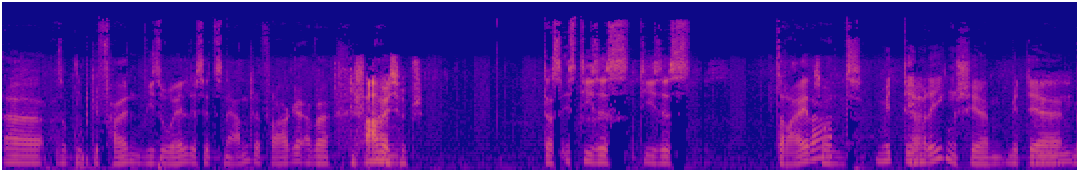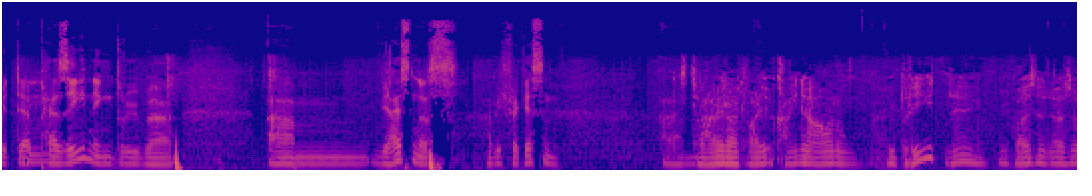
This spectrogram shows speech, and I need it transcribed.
äh, also gut gefallen, visuell ist jetzt eine andere Frage, aber Die Farbe Ähm, ist hübsch. das ist dieses, dieses Dreirad So mit dem ja. Regenschirm, mit der, Mhm, mit der mhm. Persening drüber. Ähm, wie heißt denn das? Habe ich vergessen. Das Ähm, Dreirad war keine Ahnung. Hybrid? Ne, ich weiß nicht. Also,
